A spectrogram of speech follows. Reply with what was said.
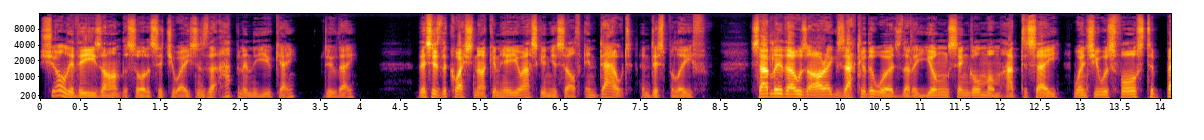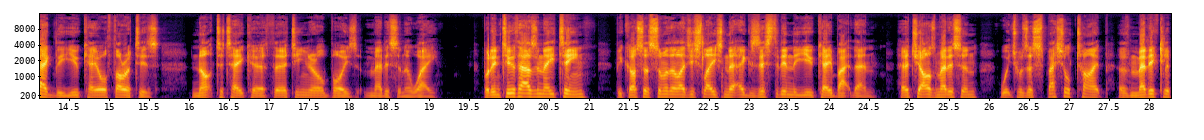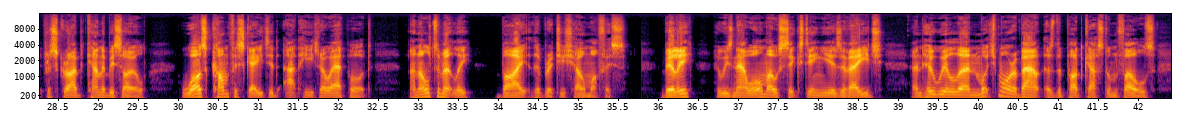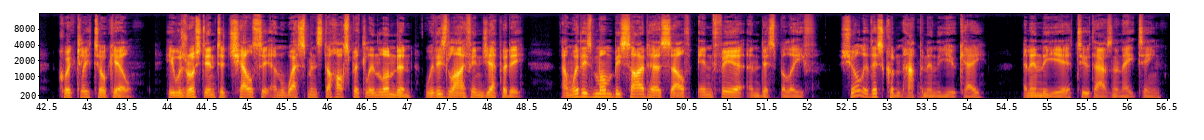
Surely these aren't the sort of situations that happen in the UK, do they? This is the question I can hear you asking yourself in doubt and disbelief. Sadly, those are exactly the words that a young single mum had to say when she was forced to beg the UK authorities not to take her 13 year old boy's medicine away. But in 2018, because of some of the legislation that existed in the UK back then, her child's medicine, which was a special type of medically prescribed cannabis oil, was confiscated at Heathrow Airport and ultimately by the British Home Office. Billy who is now almost 16 years of age, and who we'll learn much more about as the podcast unfolds, quickly took ill. He was rushed into Chelsea and Westminster Hospital in London with his life in jeopardy, and with his mum beside herself in fear and disbelief. Surely this couldn't happen in the UK, and in the year 2018.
